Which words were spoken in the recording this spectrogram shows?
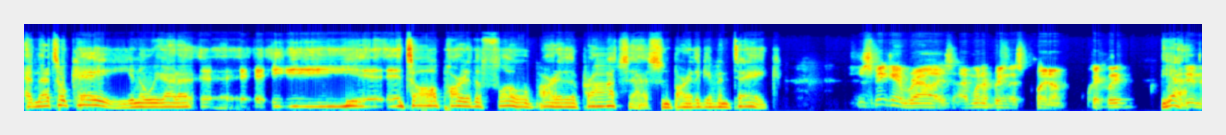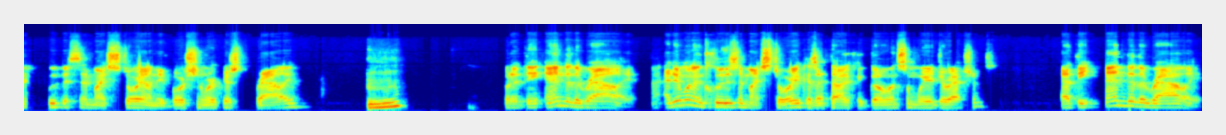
And that's okay. You know, we gotta, eh, eh, eh, it's all part of the flow, part of the process, and part of the give and take. Speaking of rallies, I want to bring this point up quickly. Yeah. I didn't include this in my story on the abortion workers rally. Mm-hmm. But at the end of the rally, I didn't want to include this in my story because I thought it could go in some weird directions. At the end of the rally,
